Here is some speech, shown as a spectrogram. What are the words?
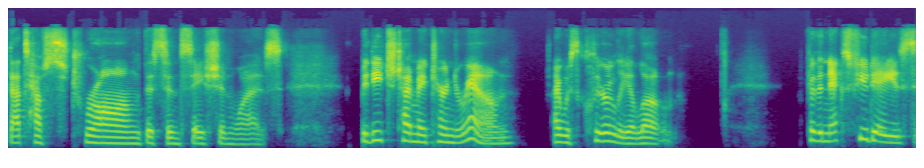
That's how strong the sensation was. But each time I turned around, I was clearly alone. For the next few days,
